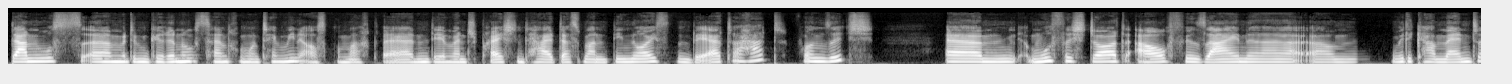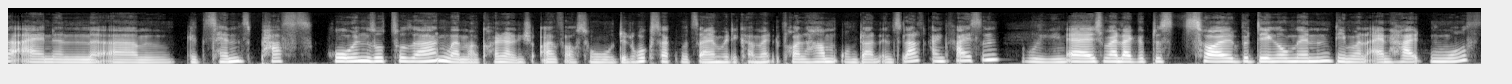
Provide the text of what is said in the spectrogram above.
Dann muss äh, mit dem Gerinnungszentrum ein Termin ausgemacht werden, dementsprechend halt, dass man die neuesten Werte hat von sich. Ähm, muss sich dort auch für seine ähm, Medikamente einen ähm, Lizenzpass holen sozusagen, weil man kann ja nicht einfach so den Rucksack mit seinen Medikamenten voll haben und dann ins Land einreißen. Mhm. Äh, ich meine, da gibt es Zollbedingungen, die man einhalten muss.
